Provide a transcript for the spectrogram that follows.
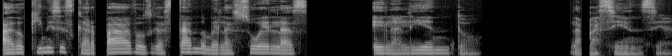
Adoquines escarpados gastándome las suelas, el aliento, la paciencia.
